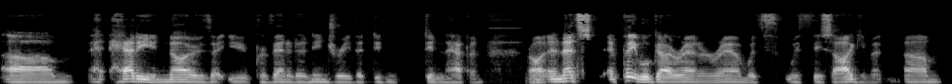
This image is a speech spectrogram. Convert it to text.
Um, how do you know that you prevented an injury that didn't didn't happen, right? And that's and people go around and around with with this argument. Um,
